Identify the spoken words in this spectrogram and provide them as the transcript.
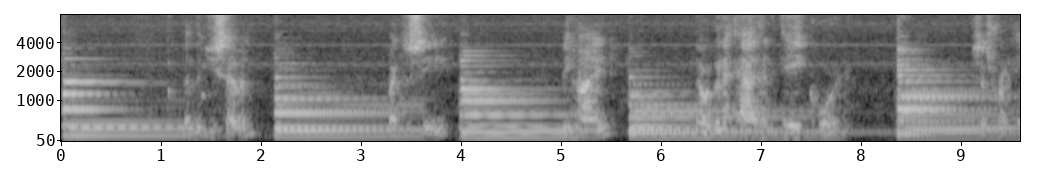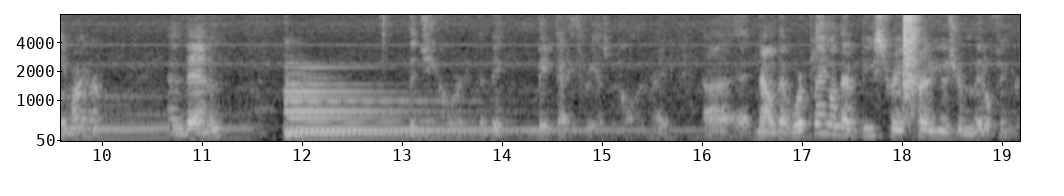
Then the G7, back to C, behind. Now we're going to add an A chord, just for an A minor, and then the G chord, the big big daddy three as we call it, right? Uh, now that we're playing on that B string, try to use your middle finger,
